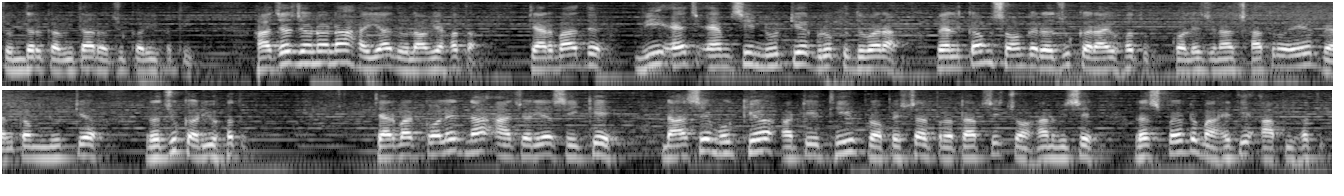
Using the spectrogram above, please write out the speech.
સુંદર કવિતા રજૂ કરી હતી. હાજરજનોના હૈયા દોલાવ્યા હતા. ત્યારબાદ વીએચએમસી નૃત્ય ગ્રુપ દ્વારા વેલકમ સોંગ રજૂ કરાયું હતું. કોલેજના છાત્રોએ વેલકમ નૃત્ય રજૂ કર્યું હતું. ત્યારબાદ કોલેજના આચાર્ય સી કે દાસે મુખ્ય અતિથિ પ્રોફેસર પ્રતાપસિંહ ચૌહાણ વિશે રસપ્રદ માહિતી આપી હતી.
